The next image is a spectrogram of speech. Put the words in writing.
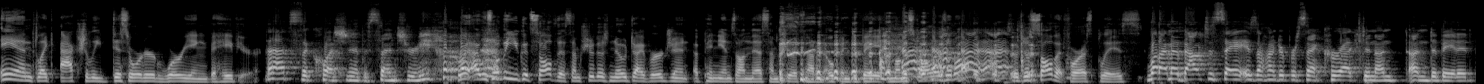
and like actually disordered worrying behavior? That's the question of the century. right. I was hoping you could solve this. I'm sure there's no divergent opinions on this. I'm sure it's not an open debate among scholars at all. So just solve it for us, please. What I'm about to say is 100% correct and un- undebated.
